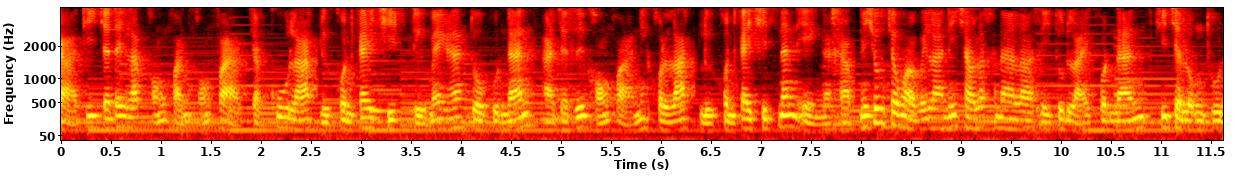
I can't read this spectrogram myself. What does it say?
กาสที่จะได้รับของขวัญของฝากจากคู่รัก หรือคนใกล้ชิด หรือแม้กระทั่งตัวคุณนั้น อาจจะซื้อของขวัญให้คนรัก หรือคนใกล้ชิดนั่นเองนะครับในช่วงจังหวะเวลานี้ชาวลัคนาราศีตุลหลายคนนั้นคิดจะลงทุน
